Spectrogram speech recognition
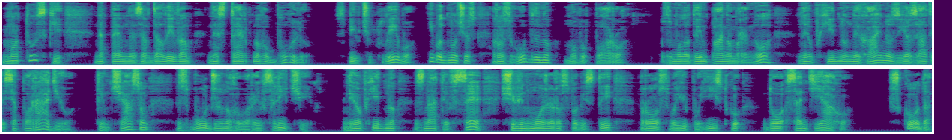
Мотузки, напевне, завдали вам нестерпного болю, співчутливо і водночас розгублено мовив Пуаро. З молодим паном Рено необхідно негайно зв'язатися по радіо, тим часом збуджено говорив слідчий. Необхідно знати все, що він може розповісти про свою поїздку до Сантьяго. Шкода,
